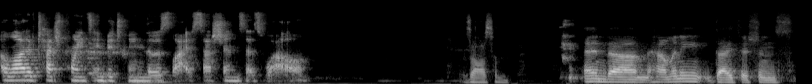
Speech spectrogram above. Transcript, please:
a lot of touch points in between those live sessions as well. That's awesome. And um, how many dietitians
